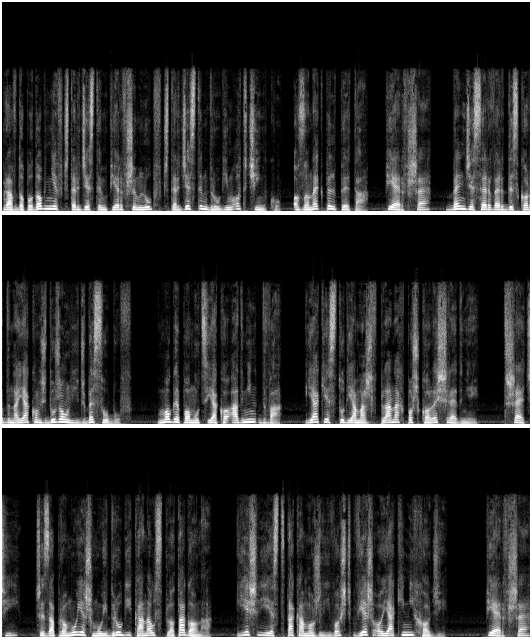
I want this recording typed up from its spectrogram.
prawdopodobnie w 41 lub w 42 odcinku. Ozonekpyl pyta. Pierwsze, będzie serwer Discord na jakąś dużą liczbę subów. Mogę pomóc jako admin 2. Jakie studia masz w planach po szkole średniej? Trzeci, czy zapromujesz mój drugi kanał z Plotagona? Jeśli jest taka możliwość, wiesz o jaki mi chodzi. Pierwsze,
